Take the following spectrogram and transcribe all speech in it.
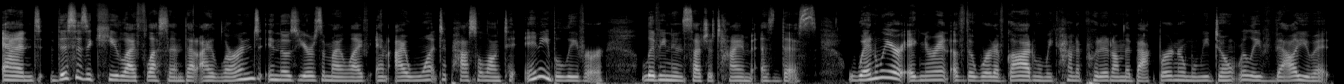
And this is a key life lesson that I learned in those years of my life, and I want to pass along to any believer living in such a time as this. When we are ignorant of the Word of God, when we kind of put it on the back burner, when we don't really value it,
